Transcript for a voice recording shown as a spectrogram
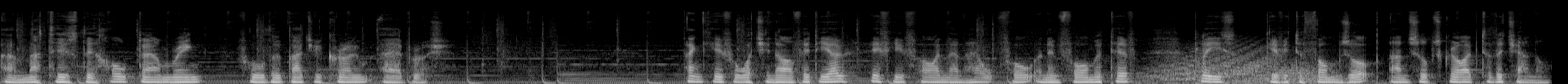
And that is the hold down ring for the Badger Krome airbrush Thank you for watching our video. If you find them helpful and informative, please give it a thumbs up and subscribe to the channel.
